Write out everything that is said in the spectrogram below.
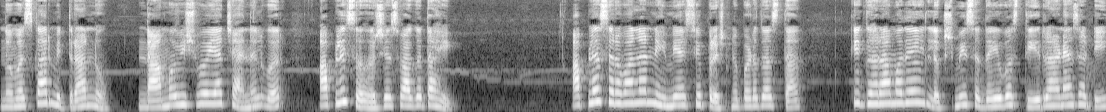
नमस्कार मित्रांनो नामविश्व या चॅनलवर आपले सहर्ष स्वागत आहे. आपल्या सर्वांना नेहमी असे प्रश्न पडत असतात की घरामध्ये लक्ष्मी सदैव स्थिर राहण्यासाठी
